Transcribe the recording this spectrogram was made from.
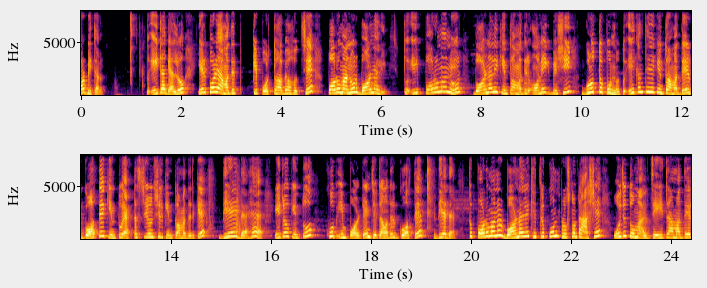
অরবিটাল তো এইটা গেল। এরপরে আমাদেরকে পড়তে হবে হচ্ছে পরমাণুর বর্ণালী। তো এই পরমাণুর বর্ণালী কিন্তু আমাদের অনেক বেশি গুরুত্বপূর্ণ। তো এইখান থেকে কিন্তু আমাদের গতে কিন্তু একটা সৃজনশীল কিন্তু আমাদেরকে দিয়ে দেয় হ্যাঁ? এটাও কিন্তু খুব ইম্পর্টেন্ট যেটা আমাদের গতে দিয়ে দেয়। তো পরমাণুর বর্ণালীর ক্ষেত্রে কোন প্রশ্নটা আসে? ওই যে তোমার যে এটা আমাদের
